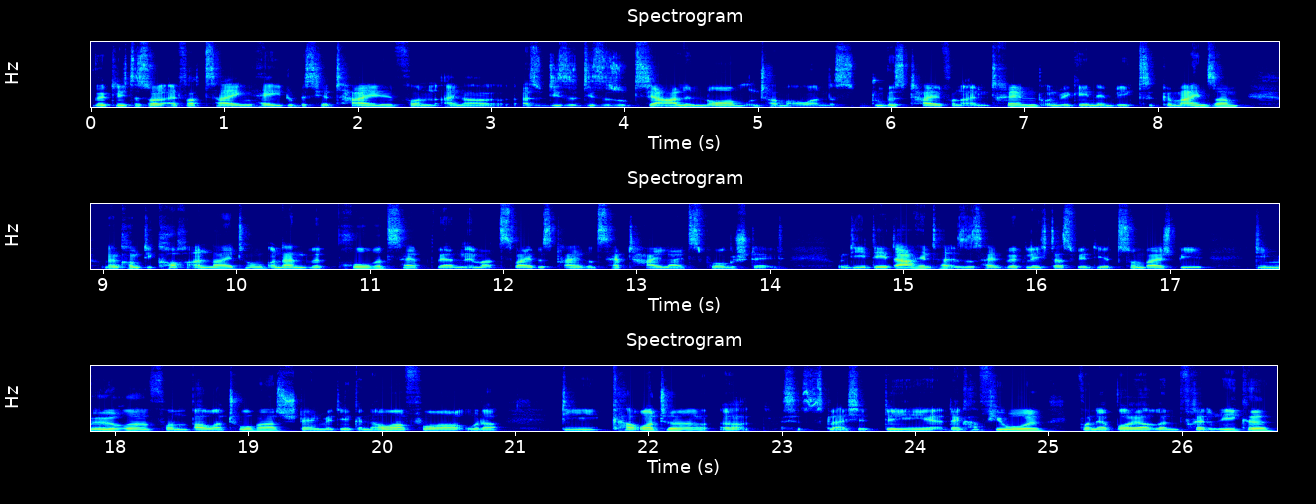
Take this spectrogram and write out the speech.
wirklich, das soll einfach zeigen, hey, du bist hier Teil von einer, also diese, diese soziale Norm untermauern, dass du bist Teil von einem Trend und wir gehen den Weg gemeinsam. Und dann kommt die Kochanleitung und dann wird pro Rezept werden immer zwei bis drei Rezept-Highlights vorgestellt. Und die Idee dahinter ist es halt wirklich, dass wir dir zum Beispiel die Möhre vom Bauer Thomas stellen wir dir genauer vor oder die Karotte, äh, das ist das gleiche, die, der Kaffeeol von der Bäuerin Frederike,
